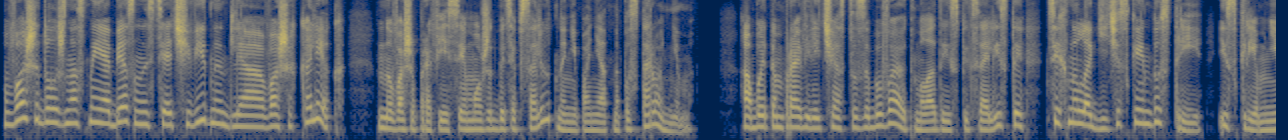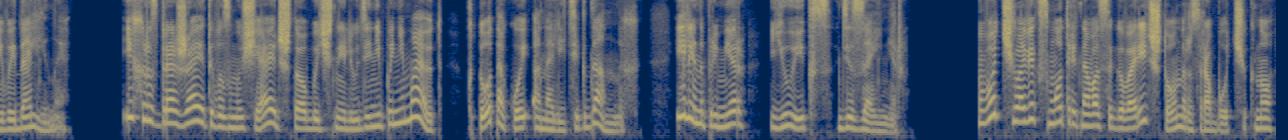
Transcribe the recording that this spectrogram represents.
Ваши должностные обязанности очевидны для ваших коллег, но ваша профессия может быть абсолютно непонятна посторонним. Об этом правиле часто забывают молодые специалисты технологической индустрии из Кремниевой долины. Их раздражает и возмущает, что обычные люди не понимают, кто такой аналитик данных. Или, например, UX-дизайнер. Вот человек смотрит на вас и говорит, что он разработчик, но,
